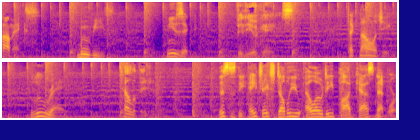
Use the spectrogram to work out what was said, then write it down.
comics, movies, music, video games, technology, Blu ray, television. This is the HHW LOD Podcast Network.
